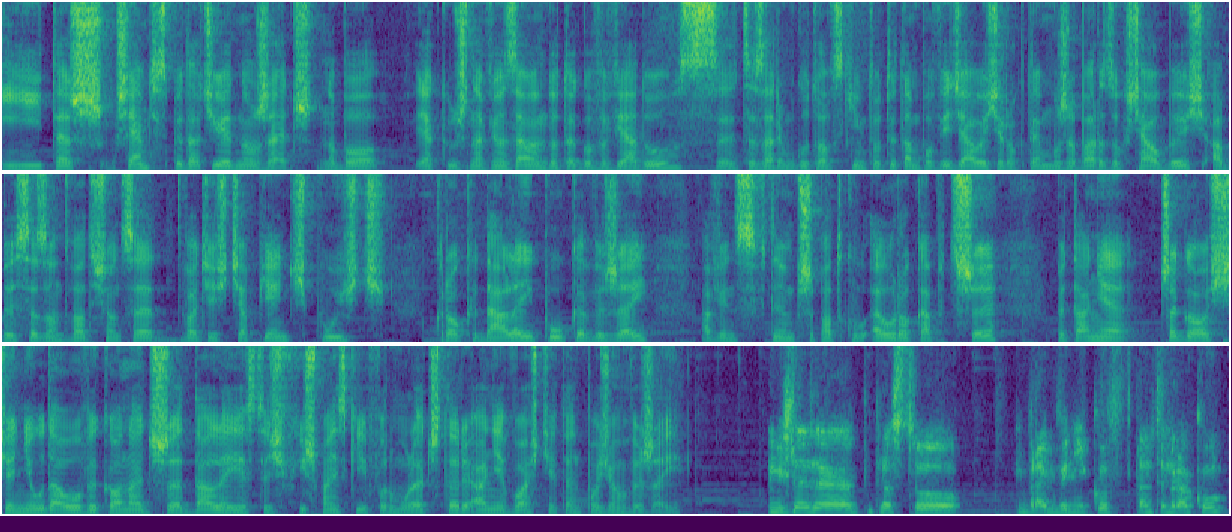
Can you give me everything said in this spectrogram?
I też chciałem Cię spytać o jedną rzecz, no bo jak już nawiązałem do tego wywiadu z Cezarym Gutowskim, to Ty tam powiedziałeś rok temu, że bardzo chciałbyś, aby sezon 2025 pójść krok dalej, półkę wyżej, a więc w tym przypadku Eurocup 3. Pytanie, czego się nie udało wykonać, że dalej jesteś w hiszpańskiej Formule 4, a nie właśnie ten poziom wyżej? Myślę, że po prostu brak wyników w tamtym roku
